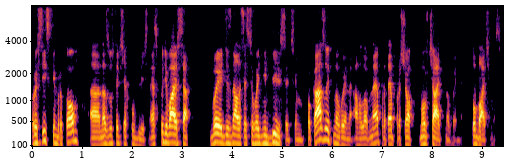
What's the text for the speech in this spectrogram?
російським ртом е, на зустрічах публічно. Я сподіваюся, ви дізналися сьогодні більше, чим показують новини, а головне про те, про що мовчать новини. Побачимось.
